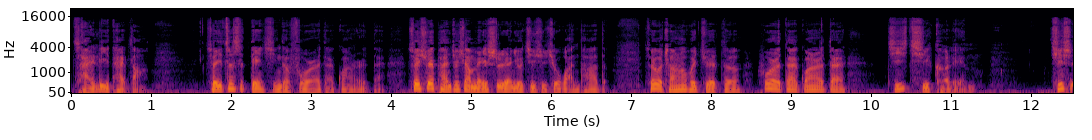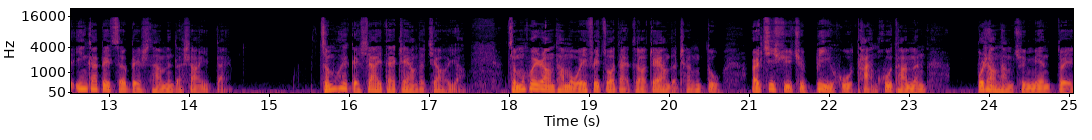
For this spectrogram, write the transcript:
财力太大。”所以这是典型的富二代、官二代。所以薛蟠就像没事人，又继续去玩他的。所以我常常会觉得，富二代、官二代极其可怜。其实应该被责备是他们的上一代，怎么会给下一代这样的教养？怎么会让他们为非作歹到这样的程度，而继续去庇护、袒护他们，不让他们去面对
